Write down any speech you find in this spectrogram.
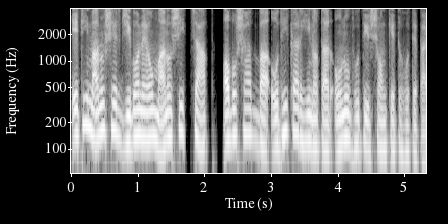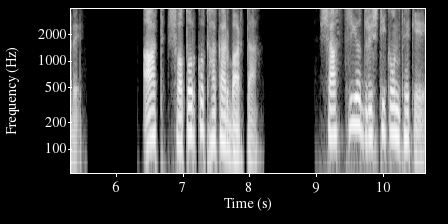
এটি মানুষের জীবনেও মানসিক চাপ, অবসাদ বা অধিকারহীনতার অনুভূতির সংকেত হতে পারে। আট, সতর্ক থাকার বার্তা। শাস্ত্রীয় দৃষ্টিকোণ থেকে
